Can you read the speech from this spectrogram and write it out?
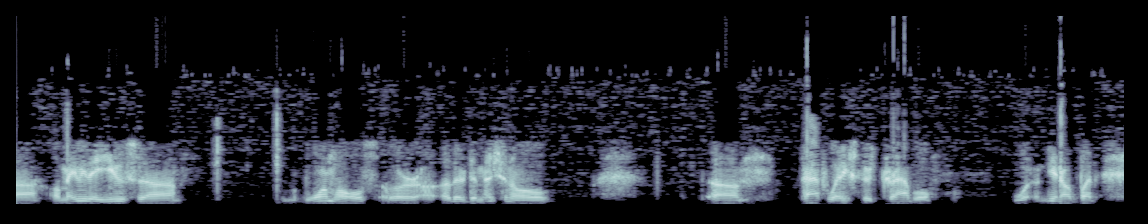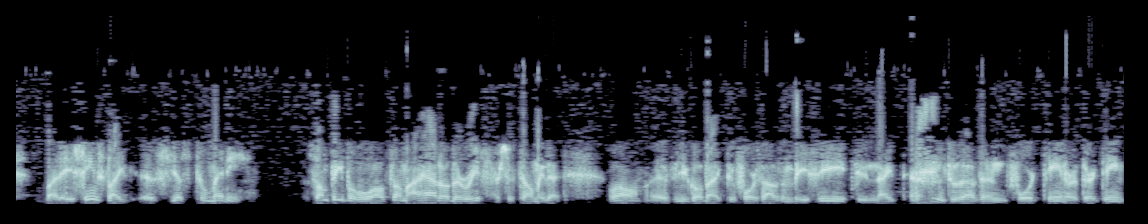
uh or maybe they use uh wormholes or other dimensional um pathways to travel you know but but it seems like it's just too many some people well some i had other researchers tell me that well if you go back to 4000 bc to 2014 or 13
